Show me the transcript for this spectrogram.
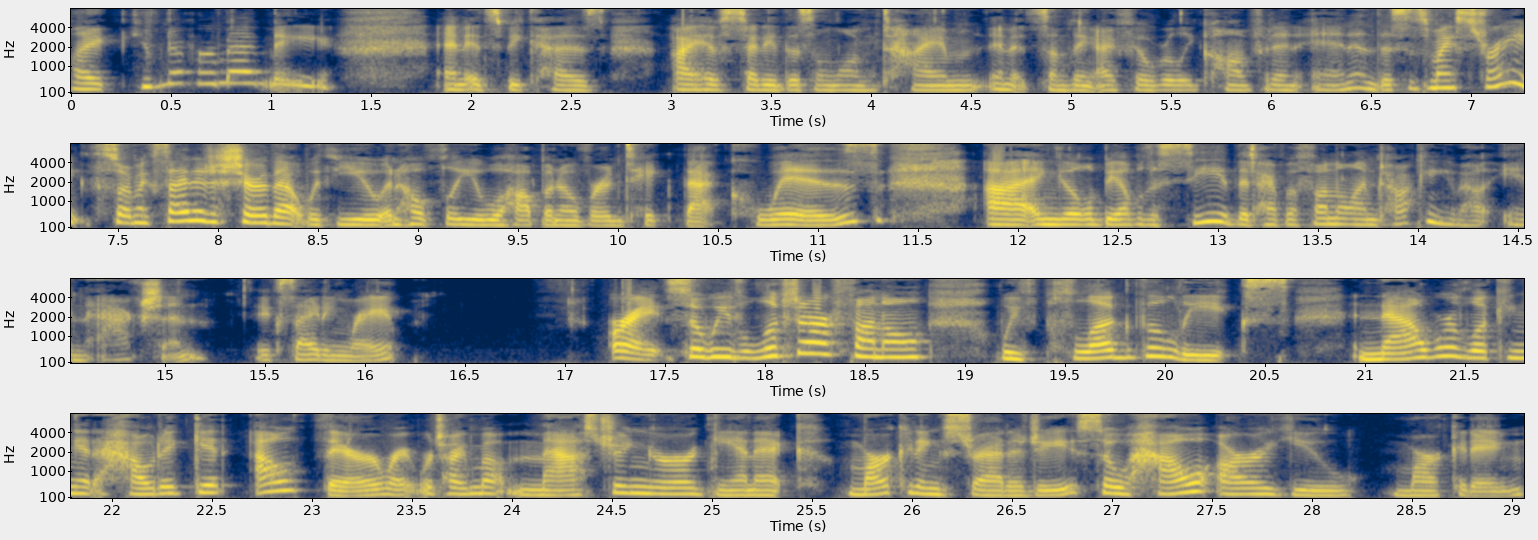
Like you've never met me. And it's because I have studied this a long time and it's something I feel really confident in. And this is my strength. So I'm excited to share that with you and hopefully you will hop on over and take that quiz. Uh, uh, and you'll be able to see the type of funnel I'm talking about in action. Exciting, right? All right. So we've looked at our funnel. We've plugged the leaks. Now we're looking at how to get out there, right? We're talking about mastering your organic marketing strategy. So how are you marketing?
